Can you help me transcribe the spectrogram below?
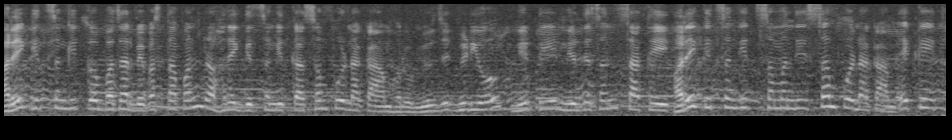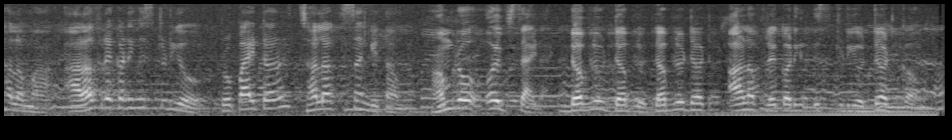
हरेक गीत सङ्गीतको बजार व्यवस्थापन र हरेक गीत सङ्गीतका सम्पूर्ण कामहरू म्युजिक भिडियो नृत्य निर्देशन साथै हरेक गीत सङ्गीत सम्बन्धी सम्पूर्ण काम एकै थलोमा आलफ रेकर्डिङ स्टुडियो प्रोपाइटर झलक सङ्गीतम हाम्रो वेबसाइट डब्लु डब्लु डब्लु डट आलफ रेकर्डिङ स्टुडियो डट कम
